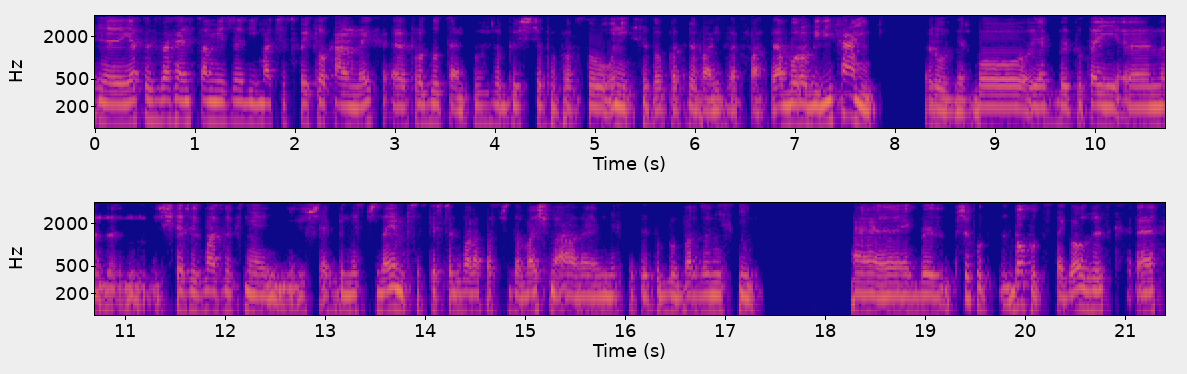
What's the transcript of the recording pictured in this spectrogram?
E, ja też zachęcam, jeżeli macie swoich lokalnych e, producentów, żebyście po prostu u nich się zaopatrywali w zakwasy, albo robili sami również, bo jakby tutaj e, świeżych warzyw nie, już jakby nie sprzedajemy. Przez pierwsze dwa lata sprzedawaliśmy, ale niestety to był bardzo niski e, jakby przychód, dochód z tego, zysk e,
